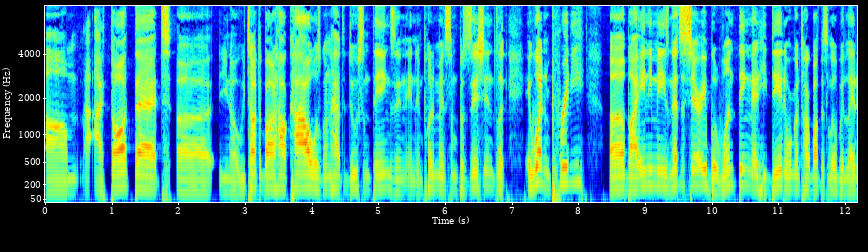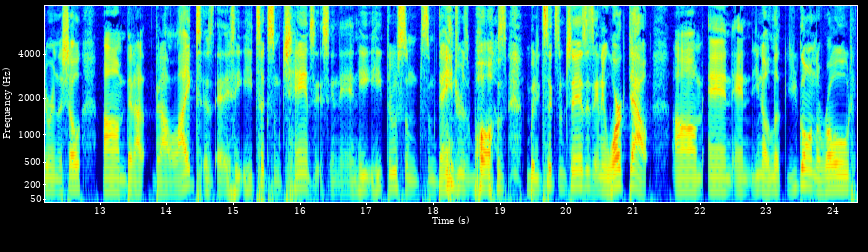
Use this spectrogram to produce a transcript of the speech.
Um, I, thought that uh, you know, we talked about how Kyle was going to have to do some things and, and, and put him in some positions. Look, it wasn't pretty uh, by any means necessary, but one thing that he did, and we're going to talk about this a little bit later in the show, um, that I that I liked is, is he, he took some chances and and he, he threw some some dangerous balls, but he took some chances and it worked out. Um, and and you know, look, you go on the road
